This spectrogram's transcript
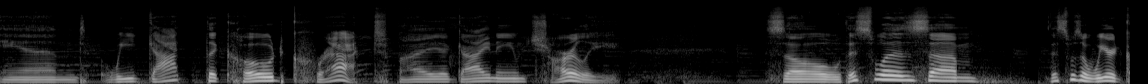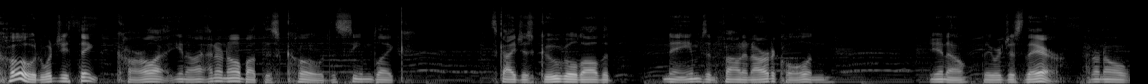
and we got the code cracked by a guy named Charlie. So this was um, this was a weird code. What did you think, Carl? I, you know, I, I don't know about this code. This seemed like this guy just Googled all the names and found an article, and you know they were just there. I don't know.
